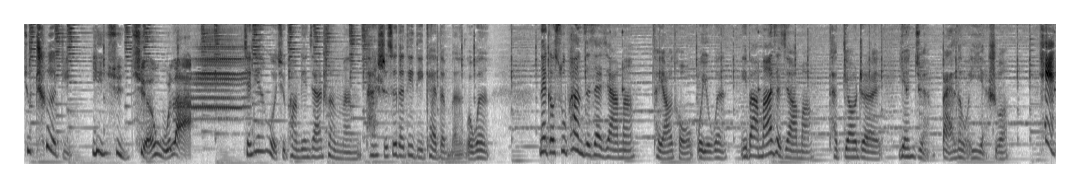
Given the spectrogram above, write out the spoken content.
就彻底音讯全无啦。前天我去胖边家串门，他十岁的弟弟开的门，我问：“那个苏胖子在家吗？”他摇头。我又问：“你爸妈在家吗？”他叼着烟卷白了我一眼，说：“哼，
